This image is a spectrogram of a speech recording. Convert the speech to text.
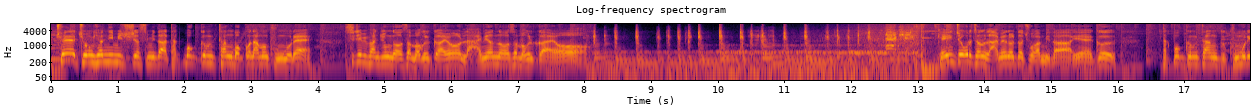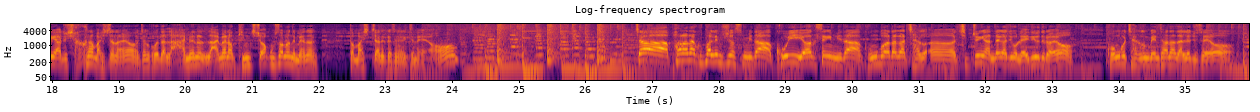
최종현님이 주셨습니다. 닭볶음탕 먹고 남은 국물에 수제비 반죽 넣어서 먹을까요? 라면 넣어서 먹을까요? 개인적으로 저는 라면을 더 좋아합니다. 예, 그 닭볶음탕 그 국물이 아주 시원한 맛이잖아요. 저는 거기다 라면을 라면하고 김치 조금 썰어 넣으면은 더 맛있지 않을까 생각이 드네요. 자, 파라나 98님 주셨습니다. 고2 여학생입니다. 공부하다가 자, 어, 집중이 안 돼가지고 라디오 들어요. 공부 자극 멘트 하나 날려주세요.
